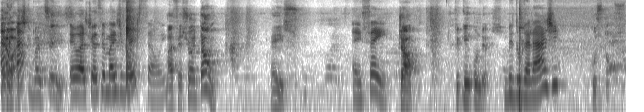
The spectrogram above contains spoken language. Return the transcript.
Eu acho que vai ser isso. Eu acho que vai ser mais diversão, hein? Mas fechou então? É isso. É isso aí. Tchau. Fiquem com Deus. Bidu Garagem. Custons.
